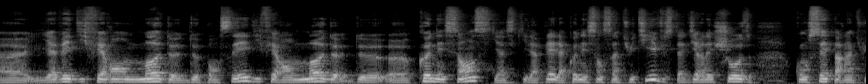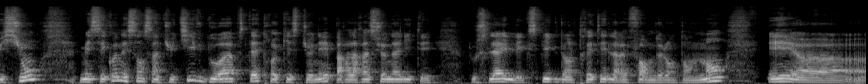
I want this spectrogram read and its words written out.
euh, il y avait différents modes de pensée, différents modes de connaissance. Il y a ce qu'il appelait la connaissance intuitive, c'est-à-dire les choses qu'on sait par intuition, mais ces connaissances intuitives doivent être questionnées par la rationalité. Tout cela, il l'explique dans le traité de la réforme de l'entendement, et, euh,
